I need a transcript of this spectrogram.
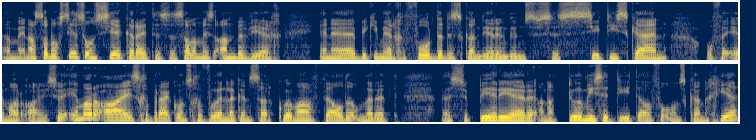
Um, en as daar nog steeds onsekerheid is, sal 'n mens aanbeweeg en 'n bietjie meer gevorderde skandering doen soos 'n CT scan of 'n MRI. So MRI's gebruik ons gewoonlik in sarkoma velde omdat dit 'n superieur anatomiese detail vir ons kan gee.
